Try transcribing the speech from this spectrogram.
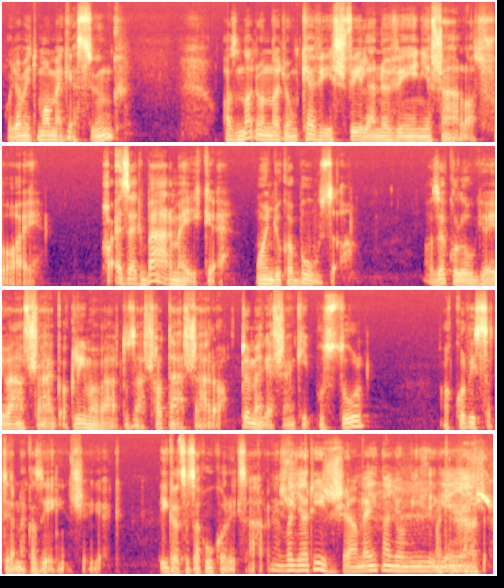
hogy amit ma megeszünk, az nagyon-nagyon kevésféle növény és állatfaj. Ha ezek bármelyike, mondjuk a búza, az ökológiai válság, a klímaváltozás hatására tömegesen kipusztul, akkor visszatérnek az éhínségek. Igaz ez a kukoricára is. Vagy a rizsre, amelyik nagyon vízigényes.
